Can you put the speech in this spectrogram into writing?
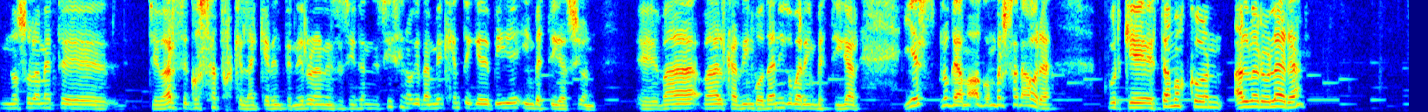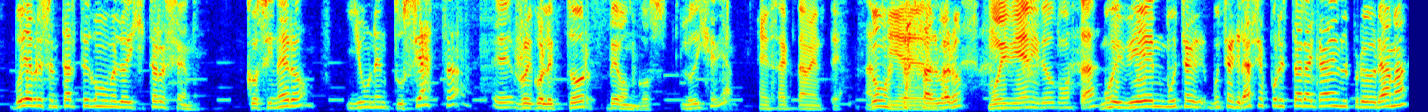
no solamente llevarse cosas porque la quieren tener o la necesitan en sí, sino que también gente que pide investigación. Eh, va, va al jardín botánico para investigar. Y es lo que vamos a conversar ahora, porque estamos con Álvaro Lara. Voy a presentarte como me lo dijiste recién, cocinero y un entusiasta eh, recolector de hongos. ¿Lo dije bien? Exactamente. ¿Cómo estás, Álvaro? Muy bien, ¿y tú cómo estás? Muy bien, muchas, muchas gracias por estar acá en el programa.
